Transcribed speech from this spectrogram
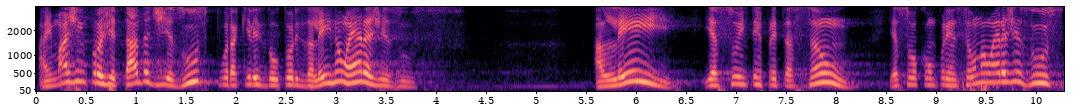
A imagem projetada de Jesus por aqueles doutores da lei não era Jesus. A lei e a sua interpretação e a sua compreensão não era Jesus.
